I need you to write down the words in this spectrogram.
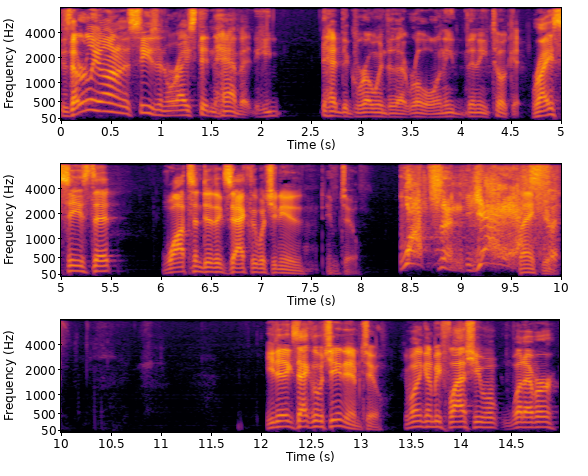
because early on in the season, Rice didn't have it. He had to grow into that role, and he then he took it. Rice seized it. Watson did exactly what you needed him to. Watson, yes! Thank you. He did exactly what you needed him to. He wasn't going to be flashy, whatever.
